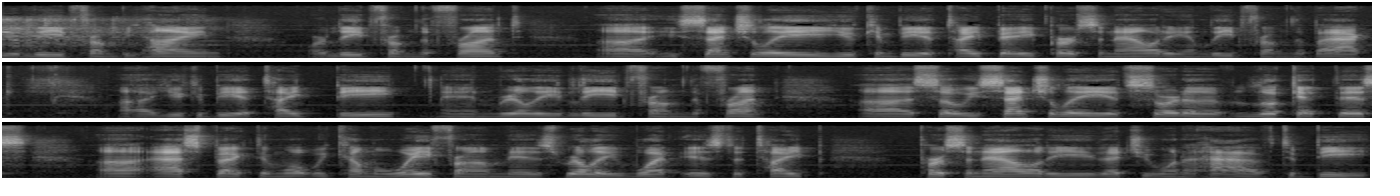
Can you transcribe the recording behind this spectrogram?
you lead from behind or lead from the front. Uh, essentially, you can be a type A personality and lead from the back. Uh, you could be a type B and really lead from the front. Uh, so essentially, it's sort of look at this uh, aspect, and what we come away from is really what is the type personality that you want to have to be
